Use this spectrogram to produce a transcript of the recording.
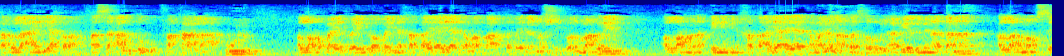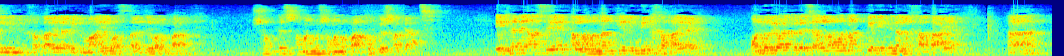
قبل ان يقرا فسالته فقال اقول اللهم باعد بيني وبين خطاياي كما بعدت بين المشرق والمغرب اللهم نقني من خطاياي كما ينقى الثوب الابيض من الدنس اللهم اغسلني من خطاياي بالماء والثلج والبرد শব্দের সামান্য সামান্য পার্থক্যের সাথে আছে। এখানে আছে, আল্লাহ মিন খাতায় অন্য রেওয়ায়ত রয়েছে, আল্লাহ খাতায় হ্যাঁ?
